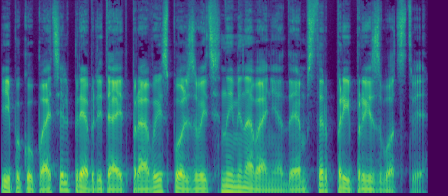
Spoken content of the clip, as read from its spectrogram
и покупатель приобретает право использовать наименование Dempster при производстве.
